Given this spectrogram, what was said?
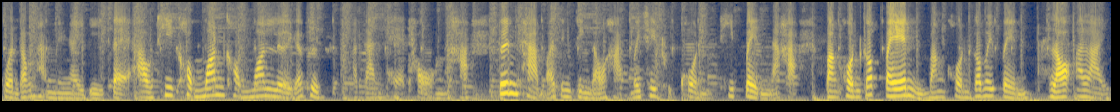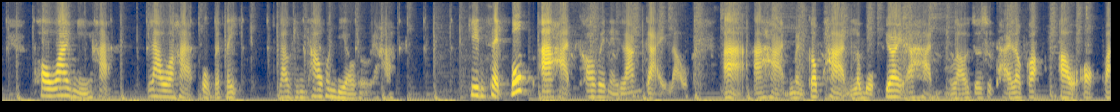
ควรต้องทำยังไงดี แต่เอาที่ common common เลยก็คืออาการแพ้ท้องนะคะ ซึ่งถามว่าจริงๆแล้วค่ะ ไม่ใช่ทุกคนที่เป็นนะคะ บางคนก็เป็นบางคนก็ไม่เป็น เพราะอะไร เพราะว่าอย่างนี้ค่ะ เราอะค่ะปกติเรากินข้าวคนเดียวถูกไหมคะ กินเสร็จปุ๊บอาหารเข้าไปในร่างกายเราอ่าอาหารมันก็ผ่านระบบย่อยอาหารของเราจนสุดท้ายเราก็เอาออกไป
